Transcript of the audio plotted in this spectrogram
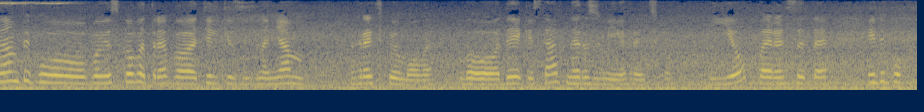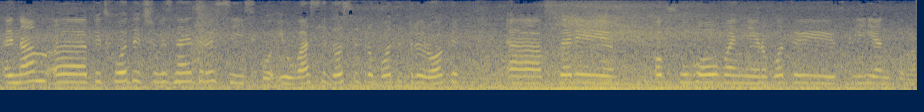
нам, типу, обов'язково треба тільки зі знанням грецької мови, бо деякий став не розуміє грецьку. Йо, пересете. І типу, нам е, підходить, що ви знаєте російську, і у вас є досвід роботи три роки е, в сфері обслуговування і роботи з клієнтами.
